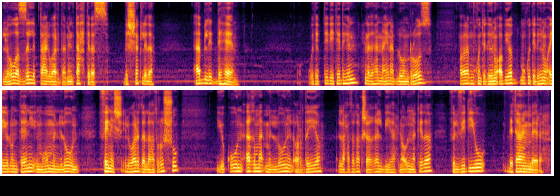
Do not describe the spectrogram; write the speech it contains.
اللي هو الظل بتاع الوردة من تحت بس بالشكل ده قبل الدهان. وتبتدي تدهن إحنا دهنا هنا بلون روز. حضرتك ممكن تدهنه أبيض ممكن تدهنه أي لون تاني المهم إن لون فينش الوردة اللي هترشه يكون أغمق من لون الأرضية اللي حضرتك شغال بيها. إحنا قلنا كده في الفيديو بتاع امبارح.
